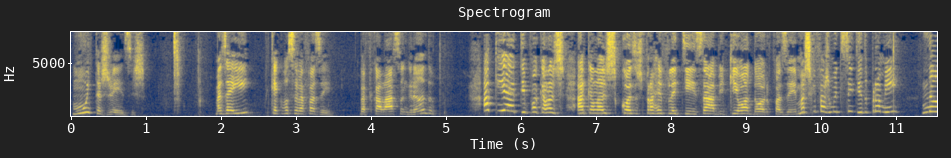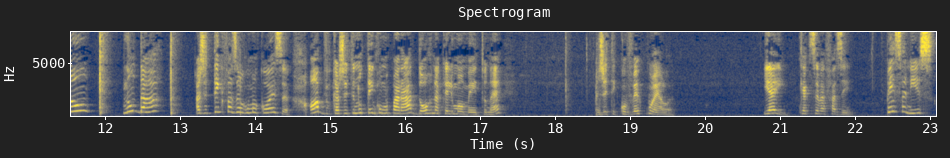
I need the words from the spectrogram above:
Muitas vezes. Mas aí, o que é que você vai fazer? Vai ficar lá sangrando? Aqui é tipo aquelas, aquelas coisas para refletir, sabe? Que eu adoro fazer, mas que faz muito sentido para mim. Não, não dá. A gente tem que fazer alguma coisa. Óbvio que a gente não tem como parar a dor naquele momento, né? A gente tem que conviver com ela. E aí, o que é que você vai fazer? Pensa nisso.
